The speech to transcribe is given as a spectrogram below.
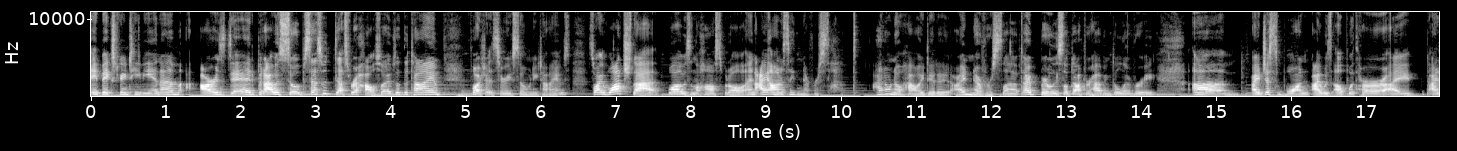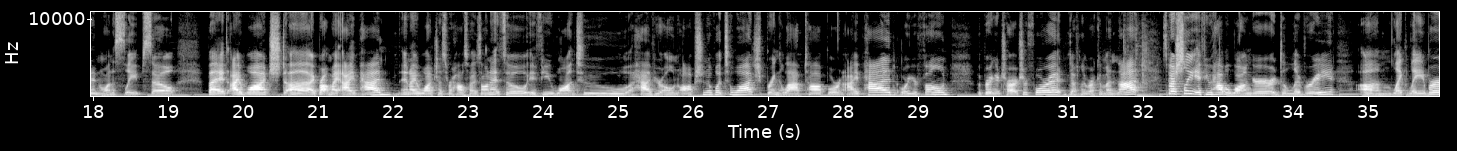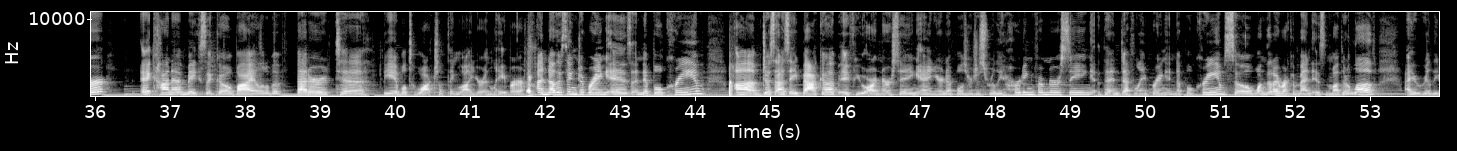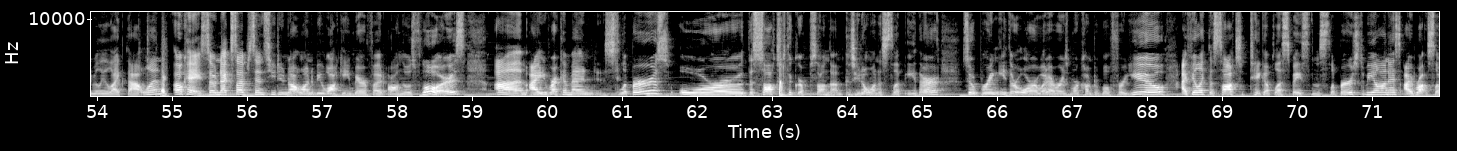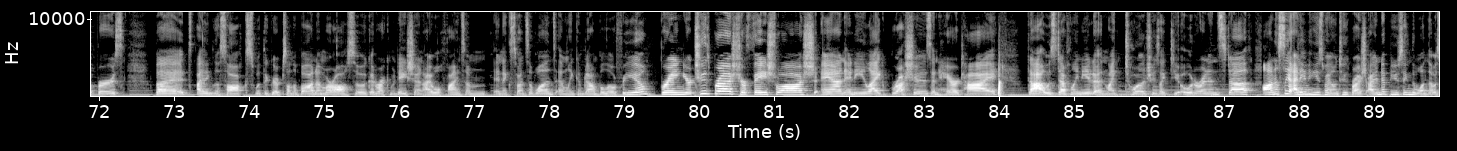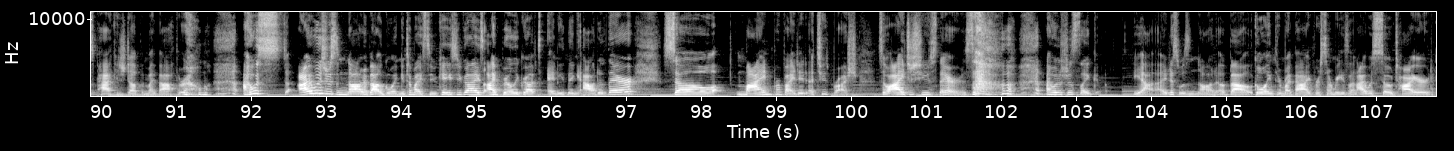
a big screen TV in them. Ours did, but I was so obsessed with Desperate Housewives at the time. I've watched that series so many times. So I watched that while I was in the hospital and I honestly never slept. I don't know how I did it. I never slept. I barely slept after having delivery. Um, I just want, I was up with her. I, I didn't want to sleep. So, But I watched, uh, I brought my iPad and I watched Desperate Housewives on it. So if you want to have your own option of what to watch, bring a laptop or an iPad or your phone, but bring a charger for it. Definitely recommend that, especially if you have a longer delivery, um, like labor it kind of makes it go by a little bit better to be able to watch something while you're in labor. Another thing to bring is a nipple cream, um, just as a backup if you are nursing and your nipples are just really hurting from nursing, then definitely bring a nipple cream. So one that I recommend is Motherlove. I really, really like that one. Okay, so next up, since you do not want to be walking barefoot on those floors, um, I recommend slippers or the socks with the grips on them because you don't want to slip either. So bring either or, whatever is more comfortable for you. I feel like the socks would take up less space than the slippers, to be honest. I brought slippers, but I think the socks with the grips on the bottom are also a good recommendation. I will find some inexpensive ones and link them down below for you. Bring your toothbrush, your face wash, and any like brushes and hair tie that was definitely needed and like toiletries like deodorant and stuff. Honestly, I didn't even use my own toothbrush. I ended up using the one that was packaged up in my bathroom. I was I was just not about going into my suitcase, you guys. I barely grabbed anything out of there. So mine provided a toothbrush. So I just used theirs. I was just like, yeah, I just was not about going through my bag for some reason. I was so tired.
